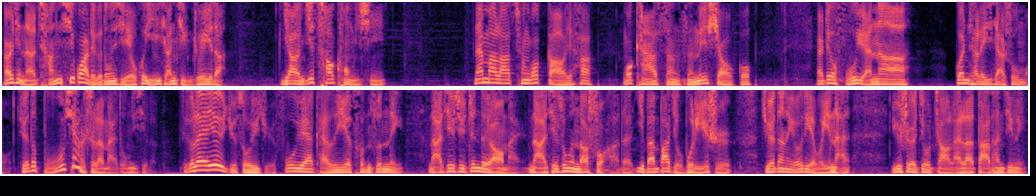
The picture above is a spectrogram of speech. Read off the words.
而且呢，长期挂这个东西会影响颈椎的。要你操控心，来嘛，拿出我搞一下，我看下上身的效果。而这个服务员呢，观察了一下舒某，觉得不像是来买东西的。这个呢，有一句说一句，服务员看着也成准的，哪些是真的要买，哪些是问到耍的，一般八九不离十，觉得呢有点为难，于是就找来了大堂经理。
